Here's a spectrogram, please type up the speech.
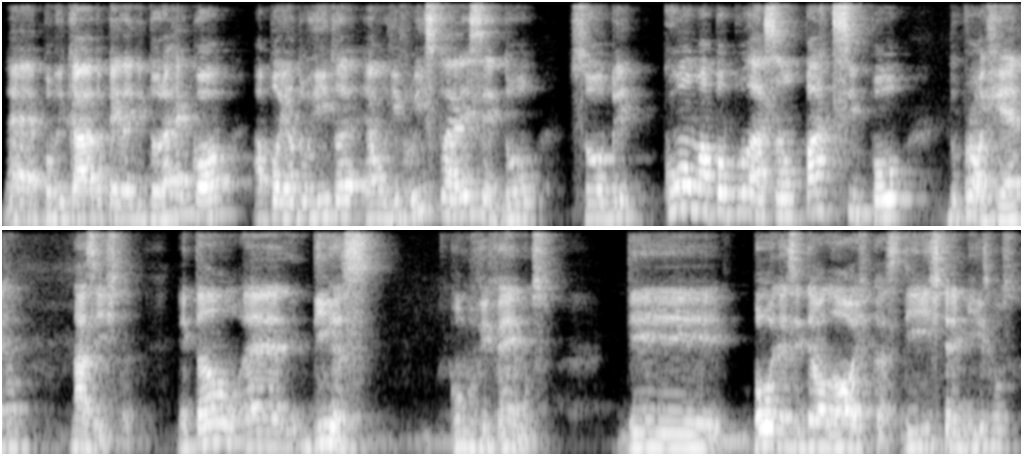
Né? Publicado pela editora Record, Apoiando Hitler, é um livro esclarecedor sobre como a população participou do projeto nazista. Então, é, dias como vivemos, de bolhas ideológicas, de extremismos,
